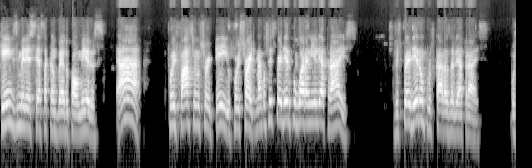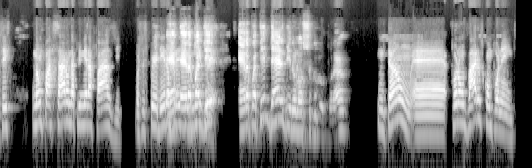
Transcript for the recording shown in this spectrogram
quem desmerecer essa campanha do Palmeiras, ah, foi fácil no sorteio, foi sorte, mas vocês perderam para o Guarani ali atrás. Vocês perderam para os caras ali atrás. Vocês não passaram da primeira fase. Vocês perderam É, para esse era para ter, era para ter derby no nosso grupo, né? Então, é, foram vários componentes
